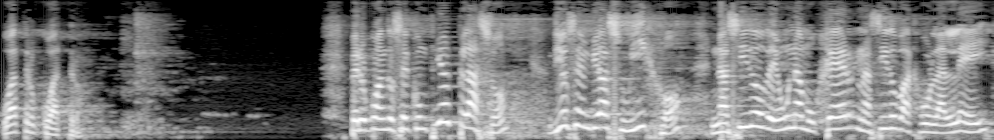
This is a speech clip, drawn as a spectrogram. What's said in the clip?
4, 4. Pero cuando se cumplió el plazo, Dios envió a su Hijo, nacido de una mujer, nacido bajo la ley,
